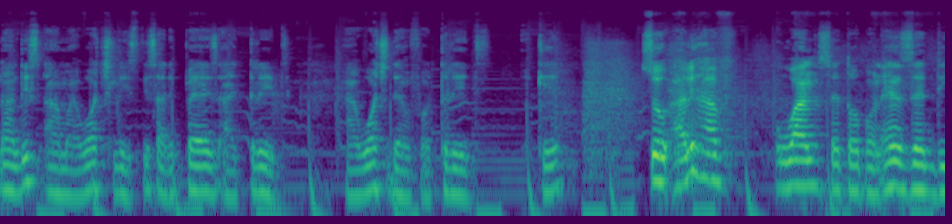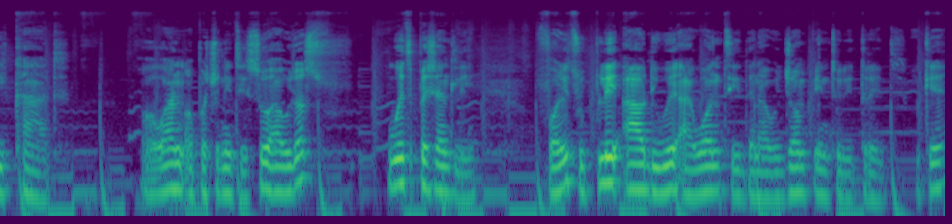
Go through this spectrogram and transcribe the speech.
Now these are my watch list. These are the pairs I trade I watch them for trades. Okay, so I only have one setup on NZD CAD or one opportunity. So I will just wait patiently for it to play out the way I want it, then I will jump into the trade. Okay,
